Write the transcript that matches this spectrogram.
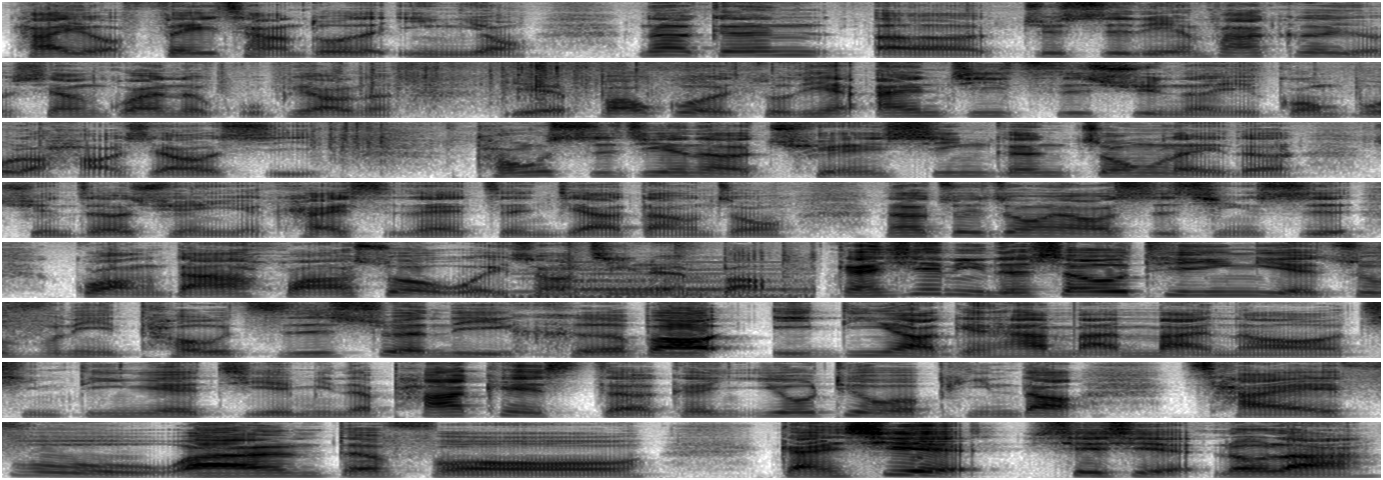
它有非常多的应用。那跟呃，就是联发科有相关的股票呢，也包括昨天安基资讯呢，也公布了好消息。同时间呢，全新跟中磊的选择权也开始在增加当中。那最重要的事情是，广达、华硕、伟创、金人宝。感谢你的收听，也祝福你投资顺利，荷包一定要给它满满哦。请订阅杰明的 Podcast 跟 YouTube 频道财富 Wonderful。感谢，谢谢 Lola。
